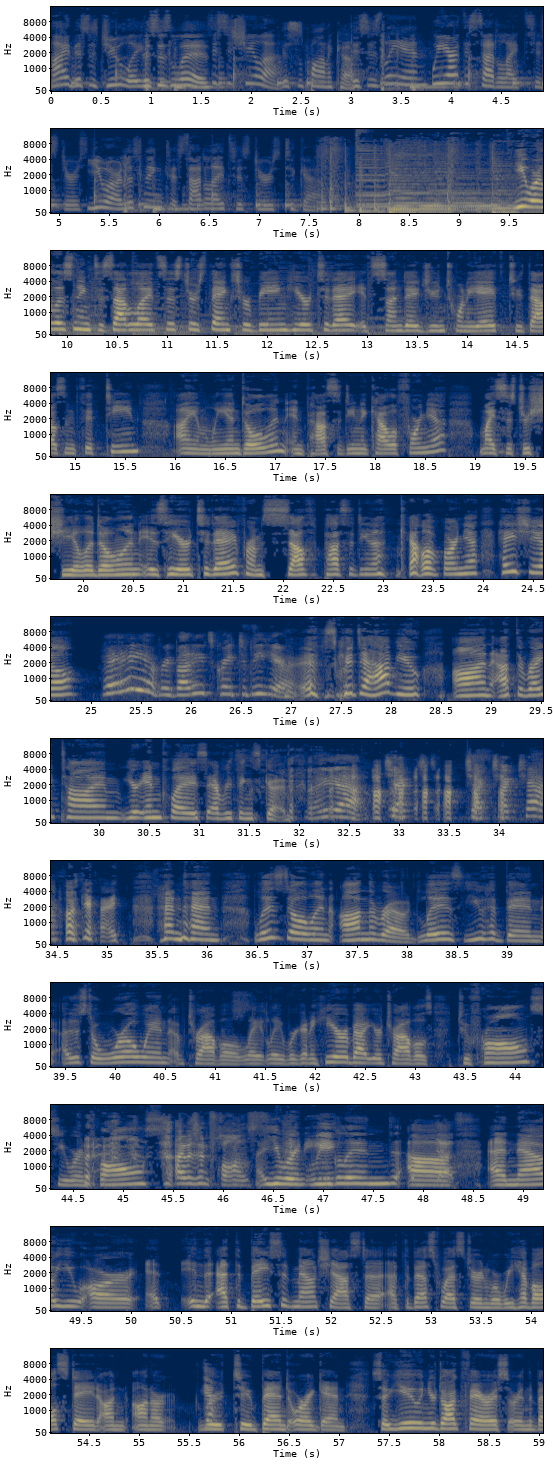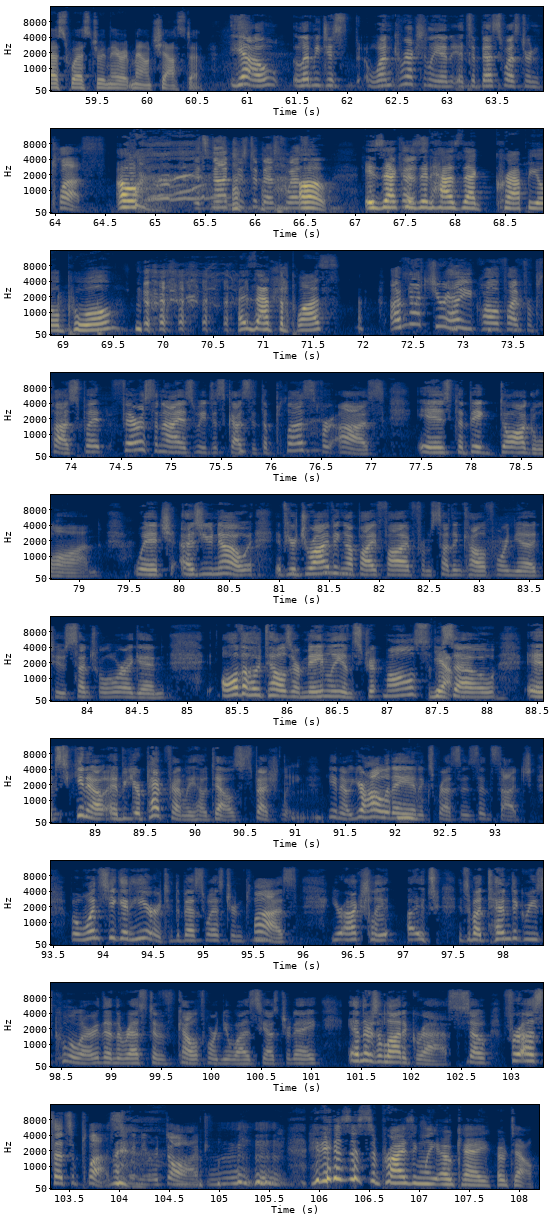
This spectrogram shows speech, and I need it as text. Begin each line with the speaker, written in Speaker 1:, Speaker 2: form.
Speaker 1: Hi, this is Julie.
Speaker 2: This is Liz.
Speaker 3: This is Sheila.
Speaker 4: This is Monica.
Speaker 3: This is Lian. We are the Satellite Sisters.
Speaker 2: You are listening to Satellite Sisters to Go.
Speaker 5: You are listening to Satellite Sisters. Thanks for being here today. It's Sunday, June 28th, 2015. I am Lian Dolan in Pasadena, California. My sister Sheila Dolan is here today from South Pasadena, California. Hey, Sheila.
Speaker 6: Hey, everybody. It's great to be here.
Speaker 5: It's good to have you on at the right time. You're in place. Everything's good.
Speaker 6: yeah. Check, check, check, check.
Speaker 5: Okay. And then Liz Dolan on the road. Liz, you have been just a whirlwind of travel lately. We're going to hear about your travels to France. You were in France.
Speaker 7: I was in France.
Speaker 5: You were in
Speaker 7: We-
Speaker 5: England. Uh,
Speaker 7: Yes.
Speaker 5: And now you are at, in the, at the base of Mount Shasta at the Best Western, where we have all stayed on, on our
Speaker 7: Yeah.
Speaker 5: route to Bend, Oregon. So you and your dog Ferris are in the Best Western there at Mount Shasta.
Speaker 7: Yeah, oh, let me just one correction, Lian. It's a Best Western Plus.
Speaker 5: Oh,
Speaker 7: It's not just a Best Western.
Speaker 5: oh, is that because
Speaker 7: Because-
Speaker 5: it has that crappy old pool? is that the plus?
Speaker 7: I'm not sure how you qualify for plus, but Ferris and I, as we discussed it, the plus for us is the big dog lawn, which, as you know, if you're driving up I 5 from Southern California to Central Oregon, all the hotels are mainly in strip malls.
Speaker 5: Yeah.
Speaker 7: So it's, you know, your pet friendly hotels, especially, you know, your Holiday Inn Expresses and such. But once you get here to the Best Western Plus, you're actually, uh, it's, it's about 10 degrees cooler than the rest of California was yesterday. And there's a lot of grass. So for us, that's a plus when you're a dog.
Speaker 5: It is a surprisingly okay hotel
